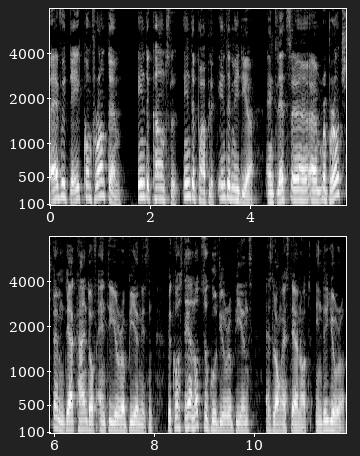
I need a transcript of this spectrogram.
every day confront them in the council, in the public, in the media, and let's uh, um, approach them their kind of anti-Europeanism because they are not so good Europeans as long as they are not in the euro.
